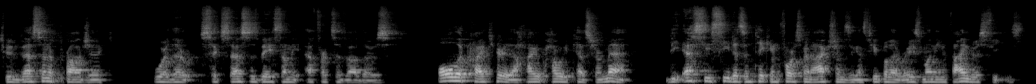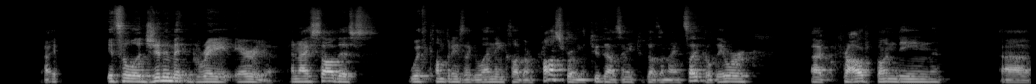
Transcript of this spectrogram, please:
to invest in a project where their success is based on the efforts of others. All the criteria, that how we test are met. The SEC doesn't take enforcement actions against people that raise money in finder's fees, right? It's a legitimate gray area. And I saw this with companies like Lending Club and Prosper in the 2008 2009 cycle. They were uh, crowdfunding uh,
